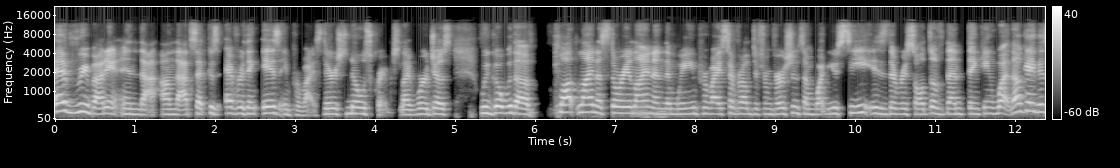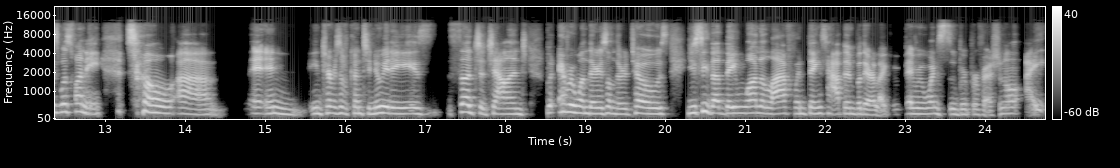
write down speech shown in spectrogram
everybody in that on that set, because everything is improvised. There's no script. Like we're just we go with a plot line, a storyline, and then we improvise several different versions. And what you see is the result of them thinking, "What? Okay, this was funny." So um, and in terms of continuity is such a challenge but everyone there is on their toes. You see that they want to laugh when things happen but they're like everyone's super professional. I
